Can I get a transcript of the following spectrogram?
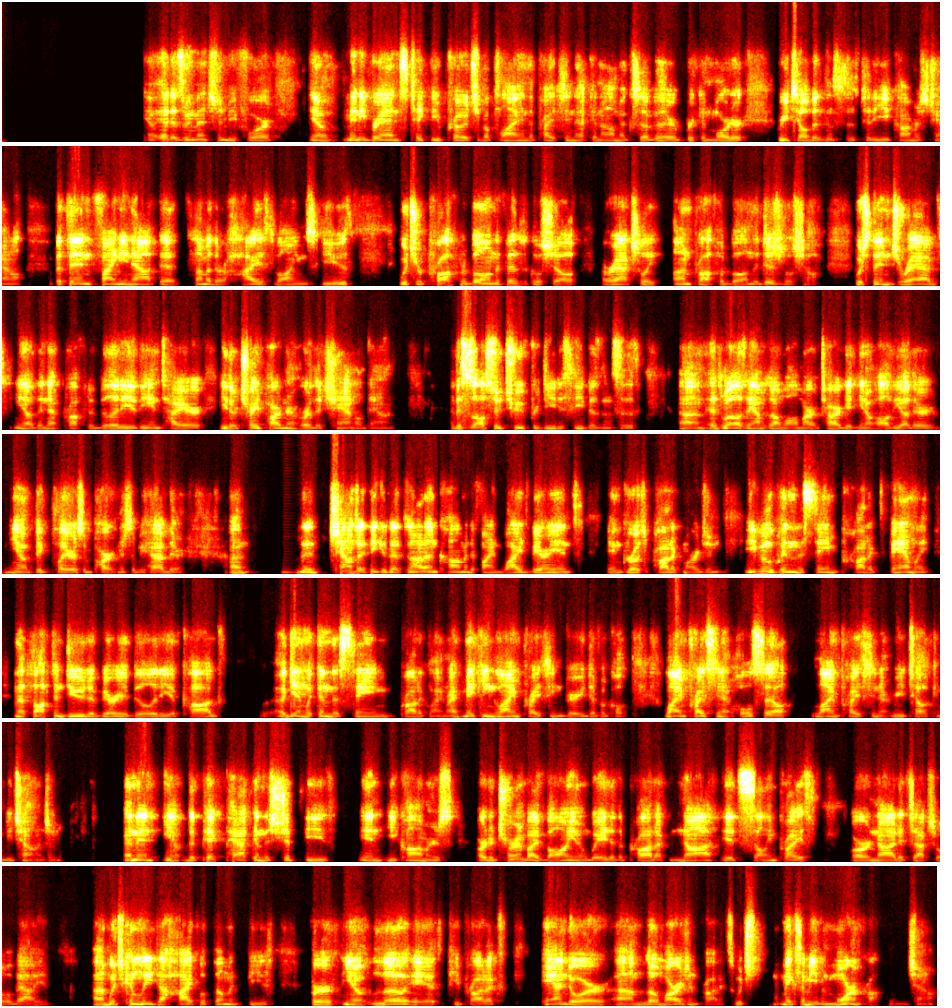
You know, Ed, as we mentioned before, you know, many brands take the approach of applying the pricing economics of their brick and mortar retail businesses to the e-commerce channel, but then finding out that some of their highest volume SKUs, which are profitable on the physical shelf, are actually unprofitable on the digital shelf, which then drags, you know, the net profitability of the entire either trade partner or the channel down. And this is also true for D2C businesses, um, as well as Amazon, Walmart, Target, you know, all the other, you know, big players and partners that we have there. Um, the challenge I think is that it's not uncommon to find wide variance in gross product margin, even within the same product family. And that's often due to variability of COGS, again, within the same product line, right? Making line pricing very difficult. Line pricing at wholesale, line pricing at retail can be challenging. And then, you know, the pick, pack, and the ship fees in e-commerce are determined by volume and weight of the product, not its selling price or not its actual value, um, which can lead to high fulfillment fees for you know low ASP products and or um, low margin products, which makes them even more unprofitable in the channel.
